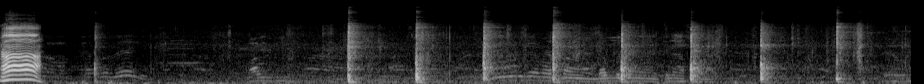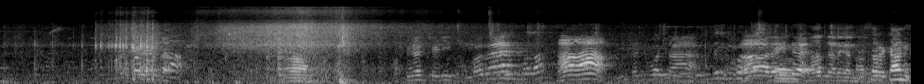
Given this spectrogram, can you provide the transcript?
ఆ, తినేస్తాను సరే కానీ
